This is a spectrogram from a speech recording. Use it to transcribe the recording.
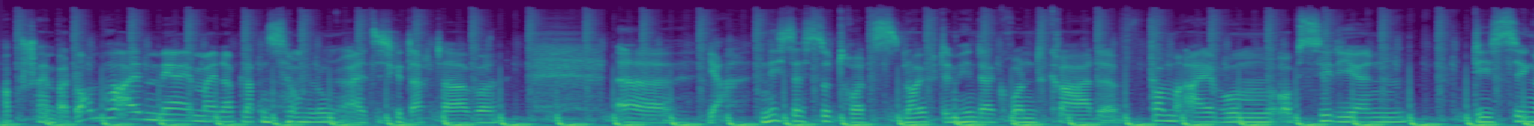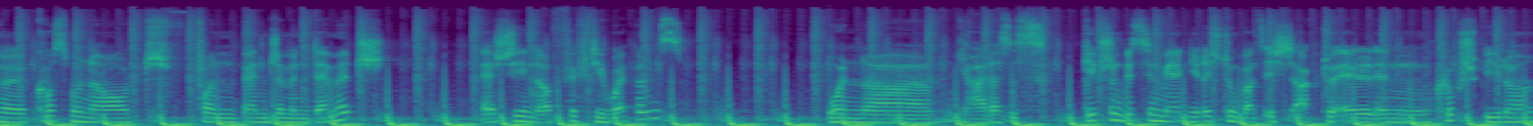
habe scheinbar doch ein paar Alben mehr in meiner Plattensammlung, als ich gedacht habe. Äh, ja, nichtsdestotrotz läuft im Hintergrund gerade vom Album Obsidian die Single Cosmonaut von Benjamin Damage, erschienen auf 50 Weapons. Und äh, ja, das ist, geht schon ein bisschen mehr in die Richtung, was ich aktuell in Club spiele.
